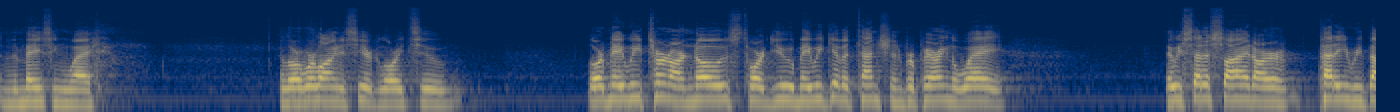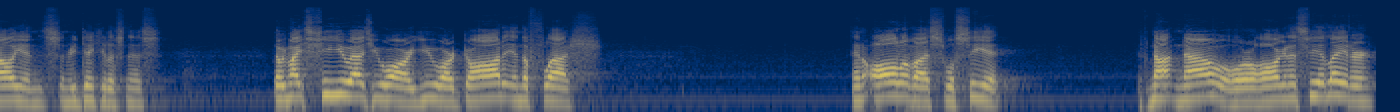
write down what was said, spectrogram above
in an amazing way. And Lord, we're longing to see your glory too. Lord, may we turn our nose toward you. May we give attention, preparing the way. May we set aside our petty rebellions and ridiculousness, that we might see you as you are. You are God in the flesh. And all of us will see it. If not now, we're all going to see it later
